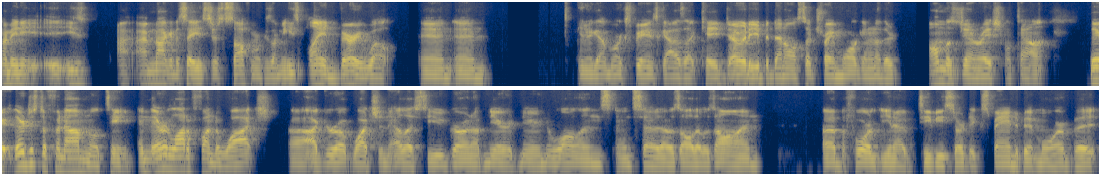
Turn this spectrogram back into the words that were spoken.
I mean, he's. I, am not going to say he's just sophomore because I mean he's playing very well, and and you know got more experienced guys like Cade Doughty, but then also Tre' Morgan, another almost generational talent. They're they're just a phenomenal team, and they're a lot of fun to watch. Uh, I grew up watching LSU growing up near near New Orleans, and so that was all that was on uh, before you know TV started to expand a bit more. But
